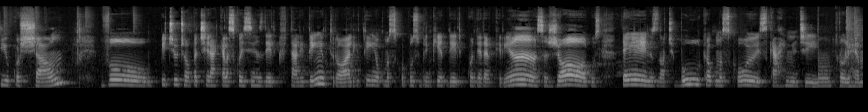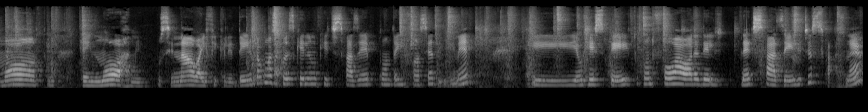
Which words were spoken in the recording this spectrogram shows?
e o colchão. Vou pedir o John para tirar aquelas coisinhas dele que tá ali dentro, ó, ali tem algumas, alguns brinquedos dele quando era criança, jogos, tênis, notebook, algumas coisas, carrinho de controle remoto, é enorme o sinal, aí fica ali dentro, algumas coisas que ele não quis desfazer conta da infância dele, né? E eu respeito, quando for a hora dele né, desfazer, ele desfaz, né?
